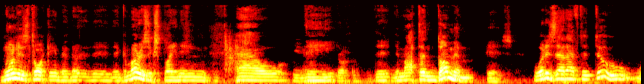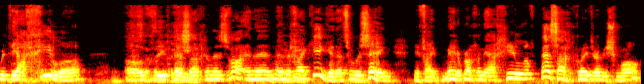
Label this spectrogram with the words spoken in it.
One is talking. The the, the, the Gemara is explaining how the the, the matan domim is. What does that have to do with the achila of the Pesach and the Zva and the, and the Chagiga? That's what we're saying. If I made a bracha on the achila of Pesach, according to Rabbi Yishmael,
